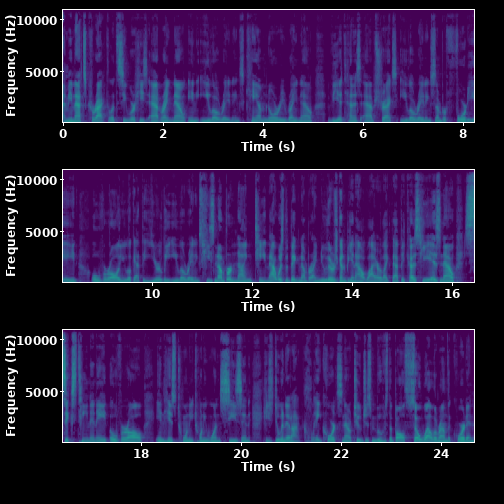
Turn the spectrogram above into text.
I mean, that's correct. Let's see where he's at right now in ELO ratings. Cam Norrie right now via Tennis Abstracts ELO ratings, number 48 overall. You look at the yearly ELO ratings, he's number 19. That was the big number. I knew there was going to be an outlier like that because he is now 16 and 8 overall in his 2021 season. He's doing it on clay courts now too. Just moves the ball so well around the court and,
